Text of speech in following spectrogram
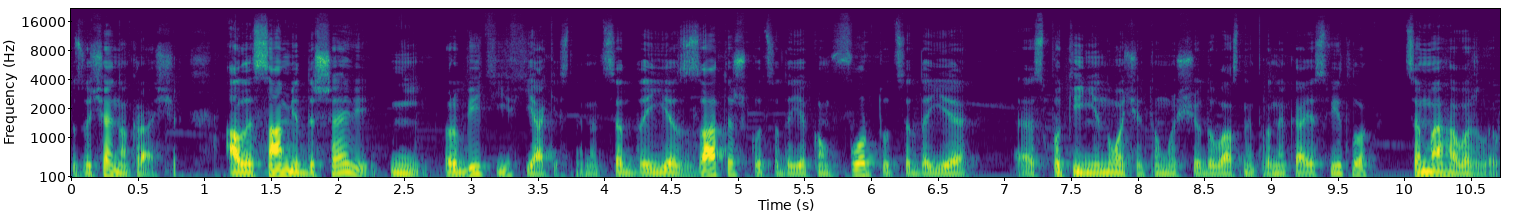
звичайно краще. Але самі дешеві ні. Робіть їх якісними. Це дає затишку, це дає комфорту, це дає е, спокійні ночі, тому що до вас не проникає світло. Це мега важливо.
